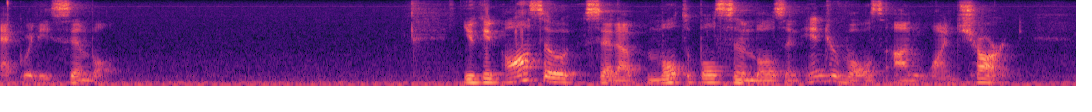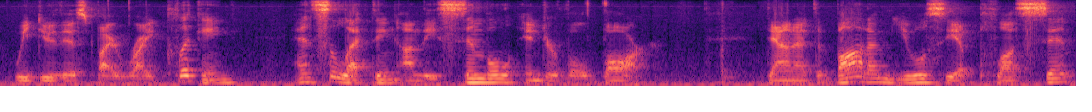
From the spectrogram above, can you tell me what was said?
equity symbol. You can also set up multiple symbols and intervals on one chart. We do this by right-clicking and selecting on the symbol interval bar. Down at the bottom, you will see a plus sim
